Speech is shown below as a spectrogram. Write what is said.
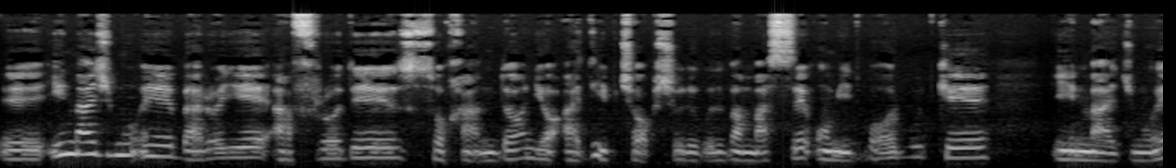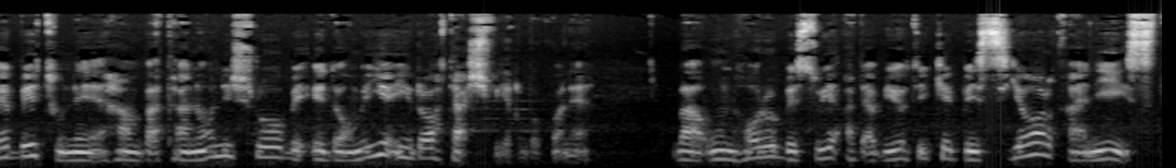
این مجموعه برای افراد سخندان یا ادیب چاپ شده بود و مسه امیدوار بود که این مجموعه بتونه هموطنانش رو به ادامه این راه تشویق بکنه. و اونها رو به سوی ادبیاتی که بسیار غنی است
